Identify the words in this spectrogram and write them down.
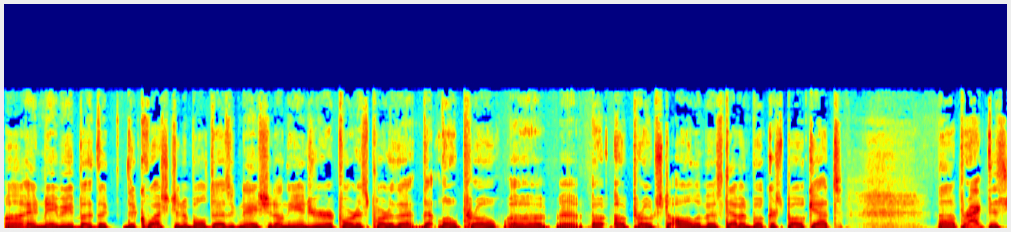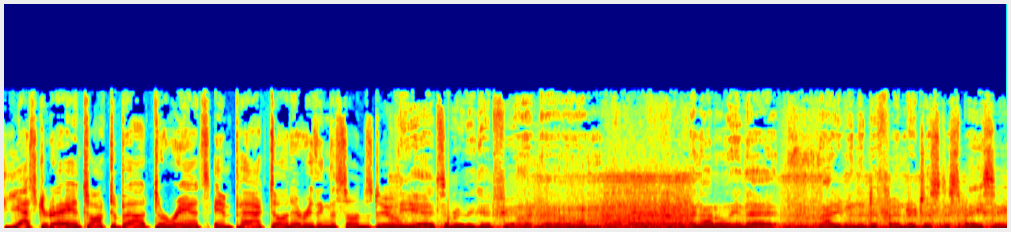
uh, and maybe but the the questionable designation on the injury report is part of that that low pro uh, uh, approach to all of this. Devin Booker spoke at. Uh, practice yesterday and talked about Durant's impact on everything the Suns do. Yeah, it's a really good feeling. Um, and not only that, not even the defender, just the spacing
